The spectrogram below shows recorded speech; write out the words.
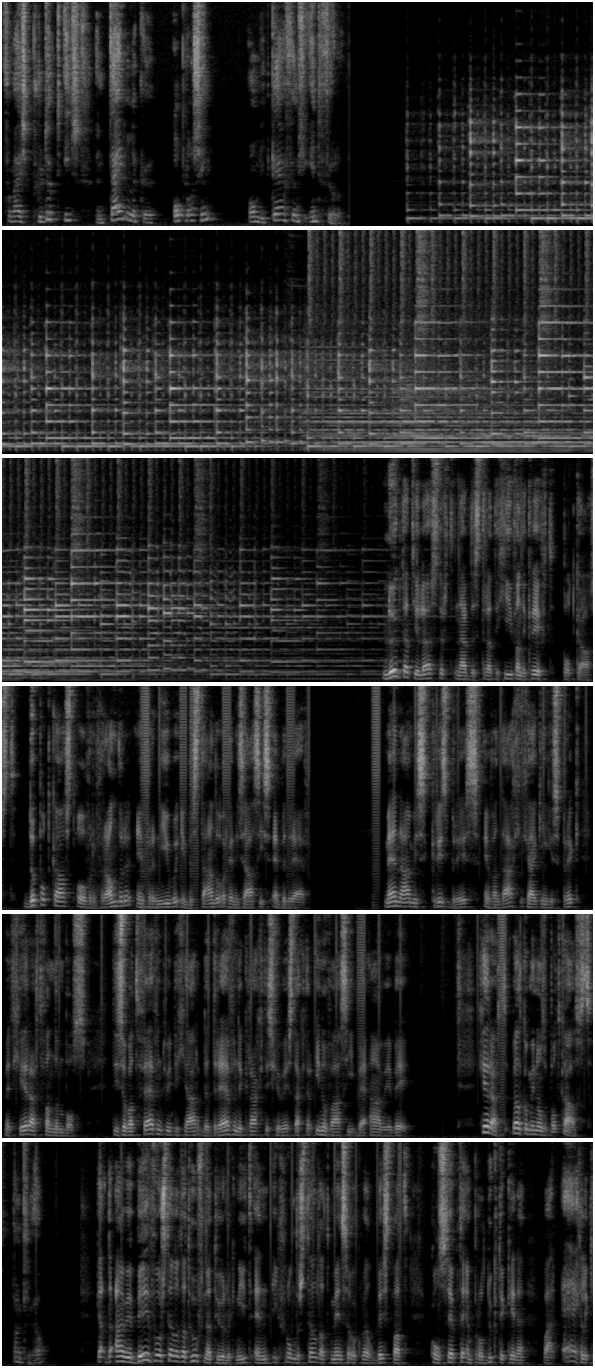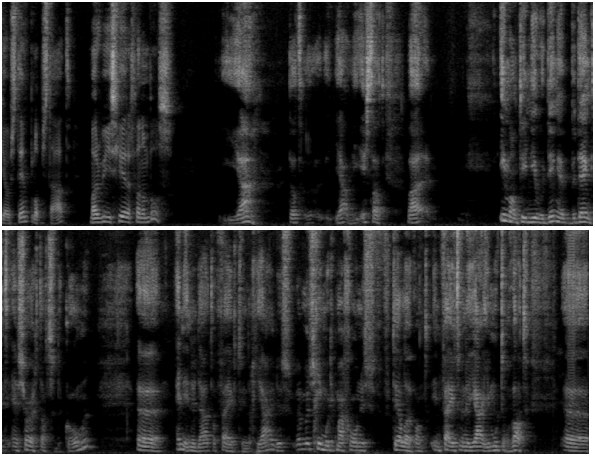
Voor mij is product iets, een tijdelijke oplossing om die kernfunctie in te vullen. Leuk dat je luistert naar de Strategie van de Kreeft podcast, de podcast over veranderen en vernieuwen in bestaande organisaties en bedrijven. Mijn naam is Chris Brees en vandaag ga ik in gesprek met Gerard van den Bos, die zowat 25 jaar de drijvende kracht is geweest achter innovatie bij AWB. Gerard, welkom in onze podcast. Dankjewel. Ja, de AWB voorstellen dat hoeft natuurlijk niet en ik veronderstel dat mensen ook wel best wat concepten en producten kennen waar eigenlijk jouw stempel op staat. Maar wie is Gerard van den Bos? Ja, dat, ja, wie is dat? Maar iemand die nieuwe dingen bedenkt en zorgt dat ze er komen. Uh, en inderdaad al 25 jaar. Dus misschien moet ik maar gewoon eens vertellen, want in 25 jaar, je moet toch wat. Uh,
